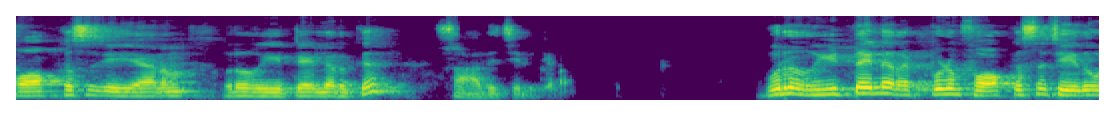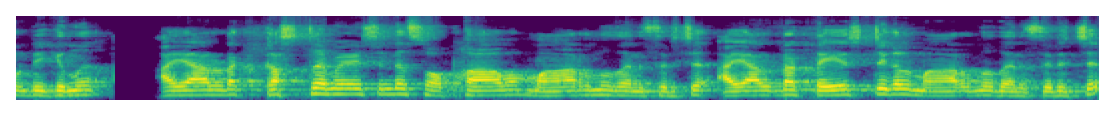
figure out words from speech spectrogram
ഫോക്കസ് ചെയ്യാനും ഒരു റീറ്റെയിലർക്ക് സാധിച്ചിരിക്കണം. ഒരു റീറ്റെയിലർ എപ്പോഴും ഫോക്കസ് ചെയ്തുകൊണ്ടിരിക്കുന്നത് അയാളുടെ കസ്റ്റമേഴ്സിന്റെ സ്വഭാവം മാറുന്നതനുസരിച്ച് അയാളുടെ ടേസ്റ്റുകൾ മാറുന്നതനുസരിച്ച്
